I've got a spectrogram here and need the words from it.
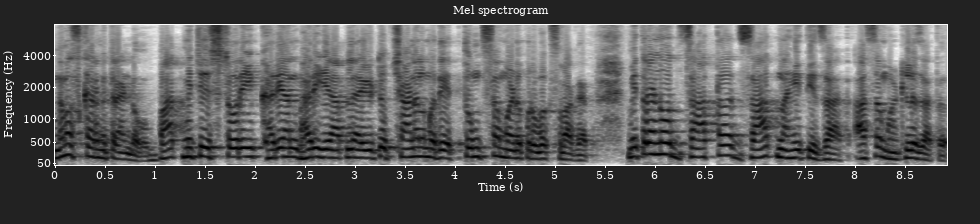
नमस्कार मित्रांनो बातमीची स्टोरी खरी आणि भारी या आपल्या युट्यूब चॅनलमध्ये तुमचं मनपूर्वक स्वागत. मित्रांनो जाता जात नाही ती जात असं म्हटलं जातं.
